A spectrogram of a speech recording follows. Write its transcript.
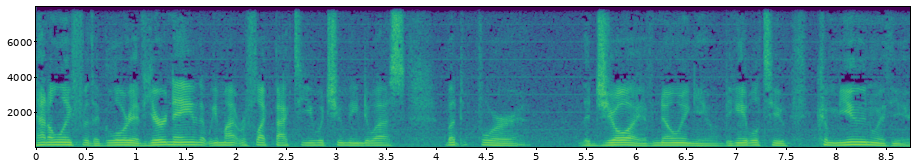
Not only for the glory of your name that we might reflect back to you what you mean to us, but for the joy of knowing you, being able to commune with you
